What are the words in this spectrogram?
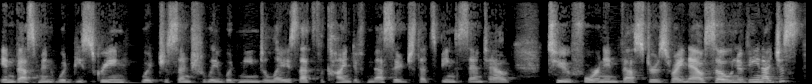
investment would be screened, which essentially would mean delays. That's the kind of message that's being sent out to foreign investors right now. So, Naveen, I just,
